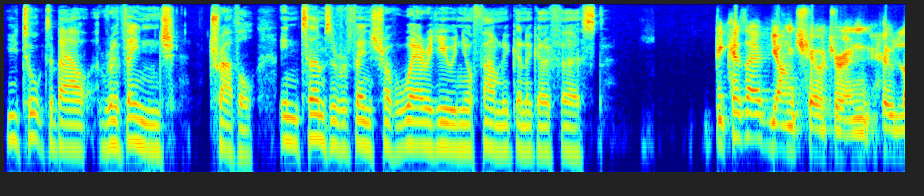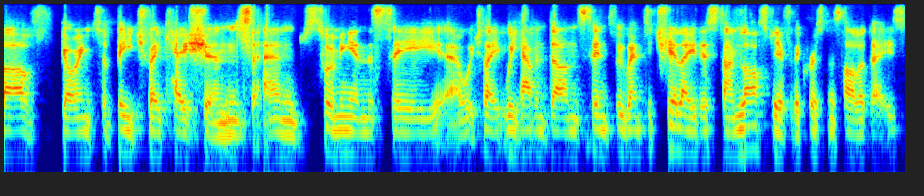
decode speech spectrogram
you talked about revenge travel. In terms of revenge travel, where are you and your family going to go first? because I have young children who love going to beach vacations and swimming in the sea, uh, which they, we haven't done since we went to Chile this time last year for the Christmas holidays,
